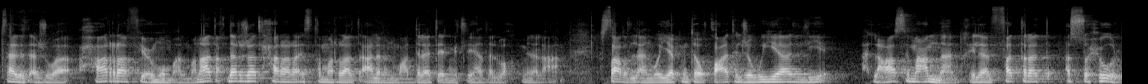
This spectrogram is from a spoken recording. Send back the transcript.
سادت أجواء حارة في عموم المناطق. درجة الحرارة استمرت أعلى من معدلات مثل هذا الوقت من العام. نستعرض الآن وإياكم التوقعات الجوية للعاصمة عمان خلال فترة السحور.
